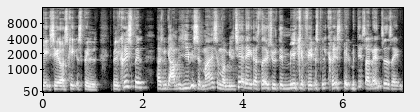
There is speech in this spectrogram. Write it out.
det ser også sket at spille, spille krigsspil. Har sådan en gammel hippie som mig, som var militærnægter, der stadig synes, det er mega fedt at spille krigsspil, men det er så en anden tid af sagen.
